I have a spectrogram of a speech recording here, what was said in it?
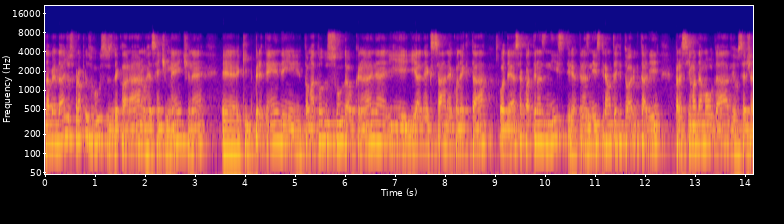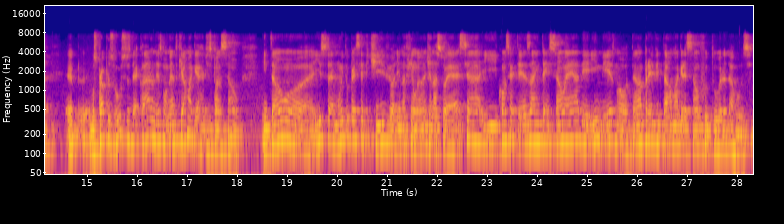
Na verdade, os próprios russos declararam recentemente né, é, que pretendem tomar todo o sul da Ucrânia e, e, anexar, né, conectar Odessa com a Transnistria. Transnistria é um território que está ali para cima da Moldávia, ou seja, é, os próprios russos declaram nesse momento que é uma guerra de expansão. Então, isso é muito perceptível ali na Finlândia, na Suécia, e com certeza a intenção é aderir mesmo à OTAN para evitar uma agressão futura da Rússia.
